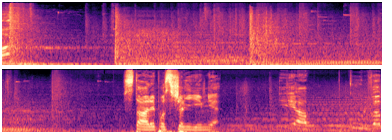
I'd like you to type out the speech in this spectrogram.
Ała! Stary, postrzelili mnie. Ja, kurwa,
